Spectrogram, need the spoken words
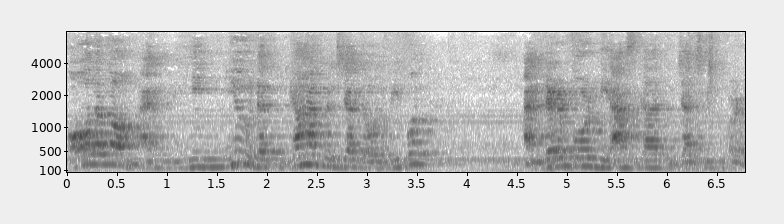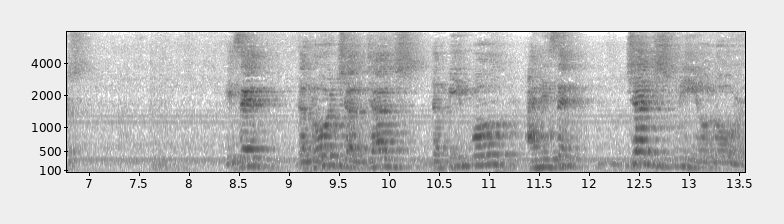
all along, and he knew that God will judge all the people, and therefore he asked God to judge him first. He said, The Lord shall judge the people, and he said, Judge me, O Lord.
